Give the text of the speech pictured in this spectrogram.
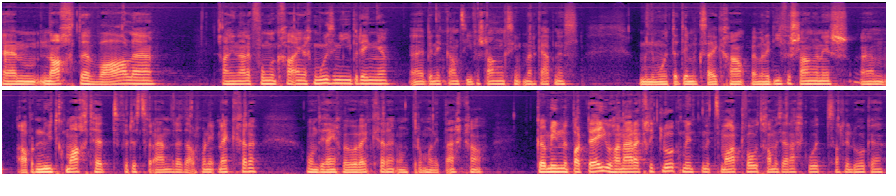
Ähm, nach den Wahlen habe ich dann gefunden, eigentlich muss ich mich einbringen. Ich äh, bin nicht ganz einverstanden mit dem Ergebnis. Und meine Mutter hat immer gesagt, wenn man nicht einverstanden ist, ähm, aber nichts gemacht hat, für das zu verändern, darf man nicht meckern. Und ich eigentlich weckern und darum habe ich gedacht, gehen wir in eine Partei und habe dann ein bisschen geschaut, mit, mit Smartvote kann man ja recht gut so ein schauen,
